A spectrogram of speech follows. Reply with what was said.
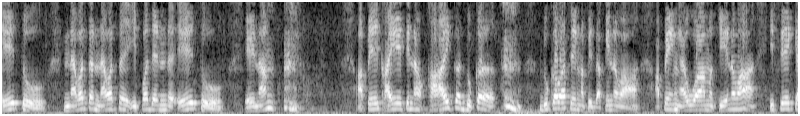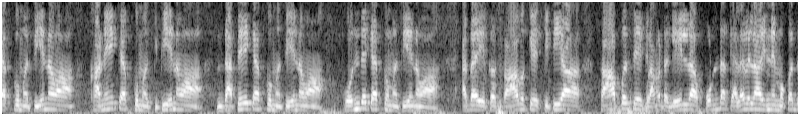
හේතු නැව නැවත නැවත ඉපදෙන්න හේතු. එහෙනම් අපේ කයේ තියෙන කායික දුක දුක වශයෙන් අපි දකිනවා. අපෙන් ඇව්වාම කියනවා ඉසේ කැක්කුම තියෙනවා කනේ කැක්කුම තියෙනවා දතේ කැක්කුම තියෙනවා කොන්දේ කැක්කුම තියෙනවා. හැබැයි එක ශ්‍රාවකයෙක් හිටියා තාපසයෙක් ළඟට ගිහිල්ලා පොඩ්ඩක් ඇලවෙලා ඉන්නේ මොකද?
